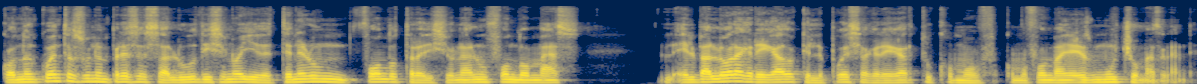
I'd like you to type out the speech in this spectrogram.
Cuando encuentras una empresa de salud, dicen, oye, de tener un fondo tradicional, un fondo más, el valor agregado que le puedes agregar tú como, como fondo es mucho más grande.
